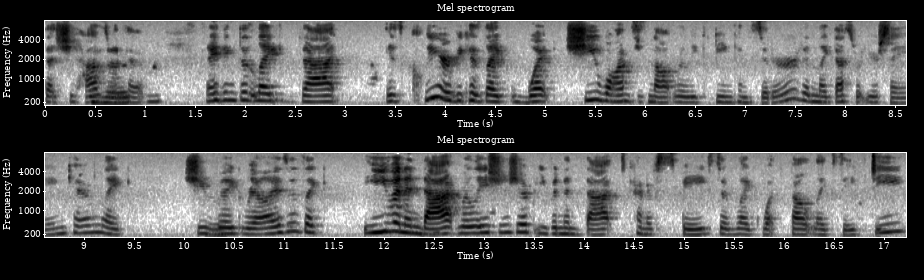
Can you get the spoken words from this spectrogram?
that she has with Mhm. him. And I think that like that is clear because like what she wants is not really being considered and like that's what you're saying, Kim. Like she Mhm. like realizes like even in that relationship, even in that kind of space of like what felt like safety,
